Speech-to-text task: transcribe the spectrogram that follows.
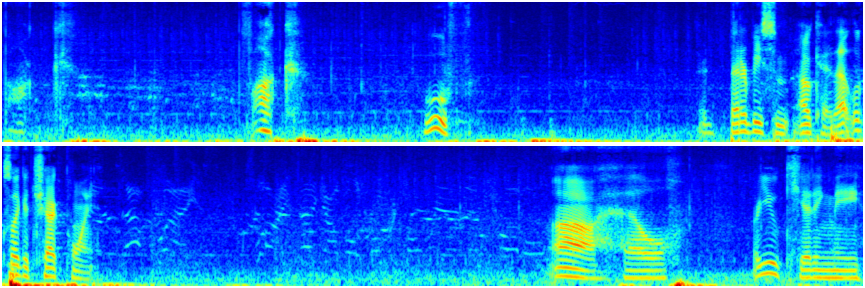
Fuck. Fuck. Oof. There better be some... Okay, that looks like a checkpoint. Ah, hell. Are you kidding me?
